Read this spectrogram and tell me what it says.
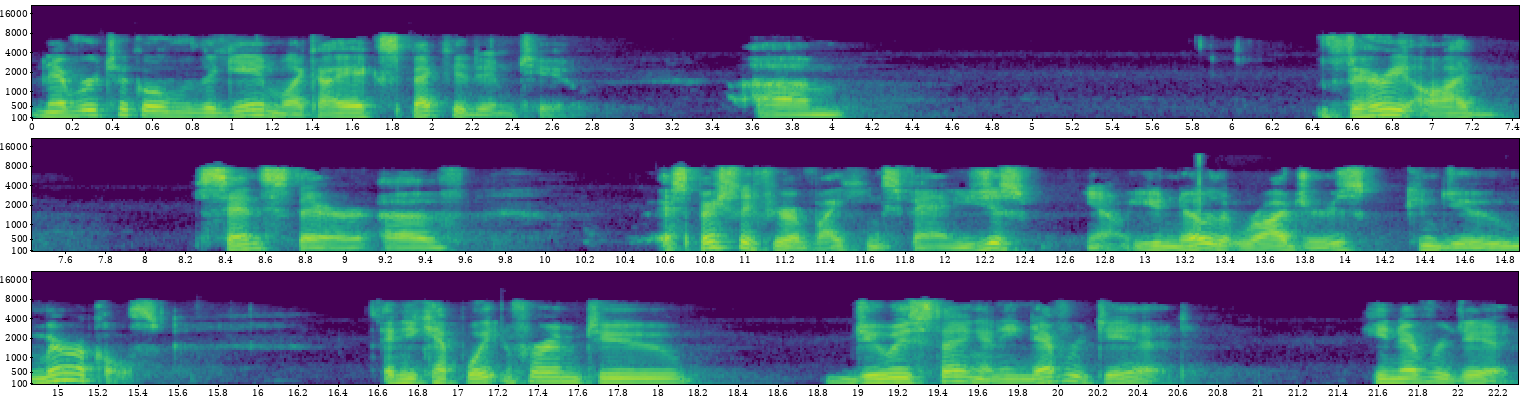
never took over the game like I expected him to. Um, very odd sense there of, especially if you're a Vikings fan, you just you know you know that Rodgers can do miracles, and you kept waiting for him to do his thing, and he never did. He never did,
